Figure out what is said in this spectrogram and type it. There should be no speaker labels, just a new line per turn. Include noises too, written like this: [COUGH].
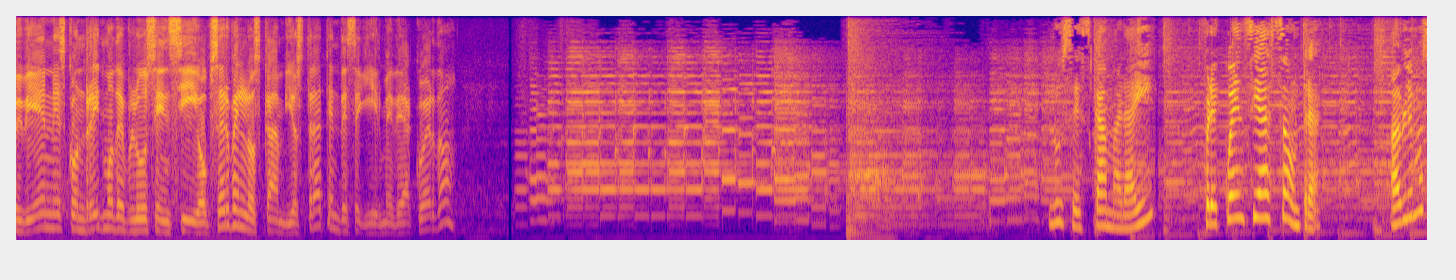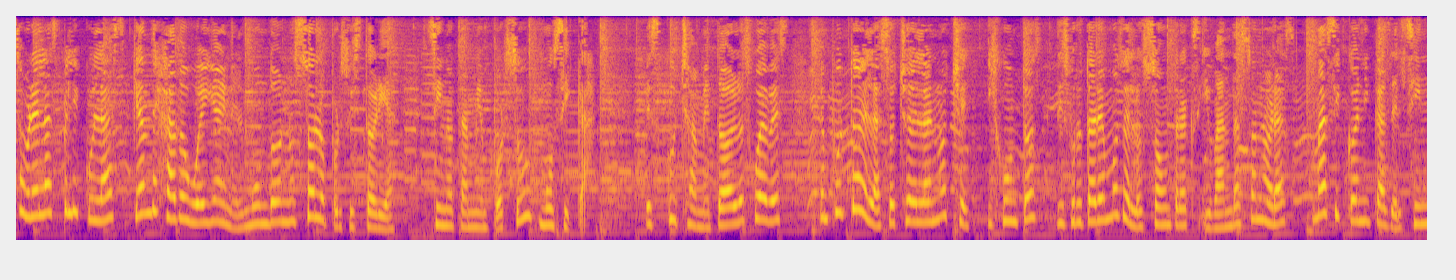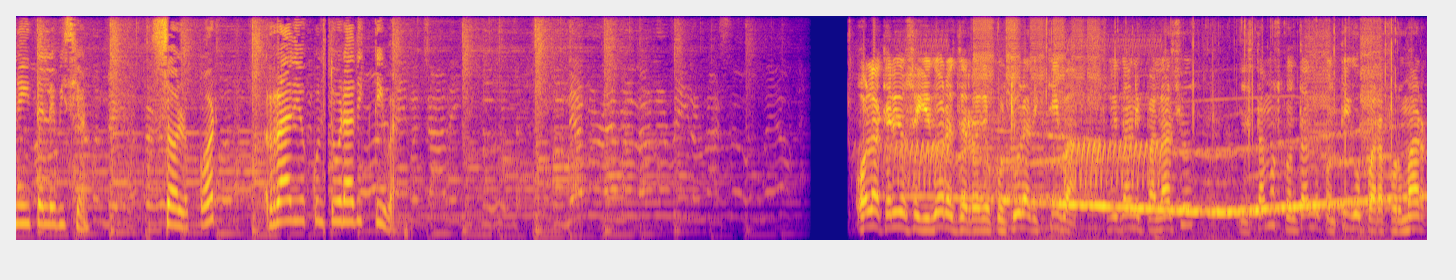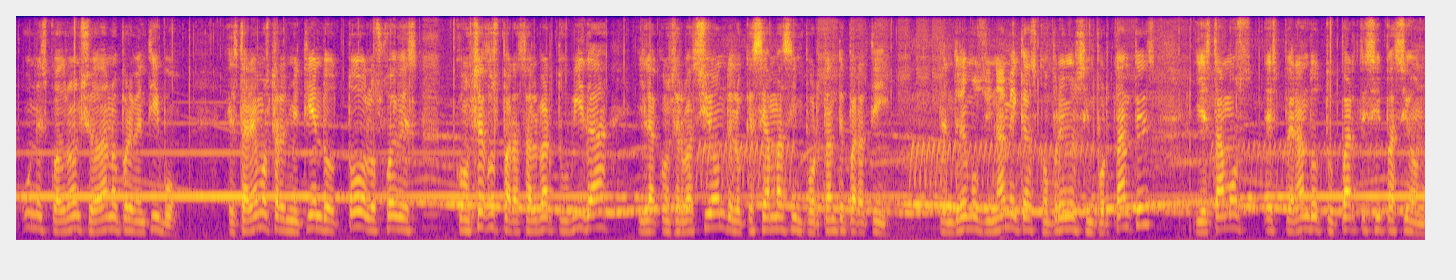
Muy bien, es con ritmo de blues en sí. Observen los cambios, traten de seguirme, ¿de acuerdo?
luces, cámara y frecuencia soundtrack. Hablemos sobre las películas que han dejado huella en el mundo no solo por su historia, sino también por su música. Escúchame todos los jueves en punto de las 8 de la noche y juntos disfrutaremos de los soundtracks y bandas sonoras más icónicas del cine y televisión. Solo por Radio Cultura Adictiva.
Hola queridos seguidores de Radio Cultura Adictiva, soy Dani Palacios y estamos contando contigo para formar un escuadrón ciudadano preventivo. Estaremos transmitiendo todos los jueves consejos para salvar tu vida y la conservación de lo que sea más importante para ti. Tendremos dinámicas con premios importantes y estamos esperando tu participación.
